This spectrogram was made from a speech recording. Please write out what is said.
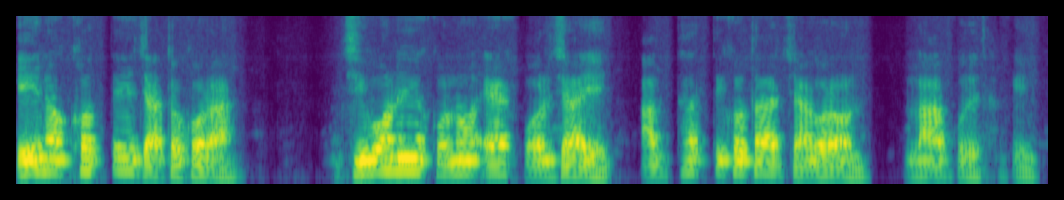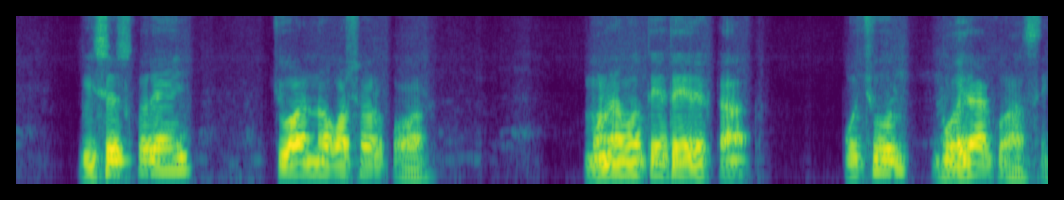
এই নক্ষত্রে জাতকরা, জীবনে কোনো এক পর্যায়ে আধ্যাত্মিকতা জাগরণ লাভ করে থাকে, বিশেষ করে চুয়ান্ন বছর পর। মনের মধ্যে এদের একটা প্রচুর বৈরাগ্য আসে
